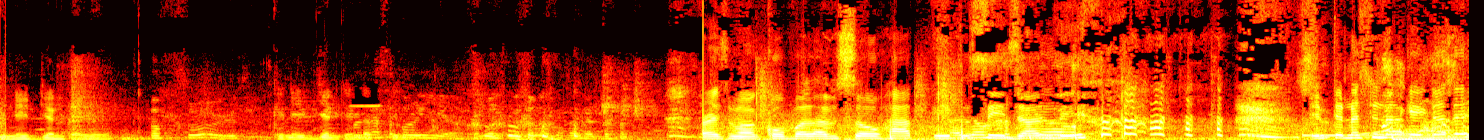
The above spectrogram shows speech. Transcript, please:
Canadian kayo. of course. Canadian kayo. Wala sa. Korea. Alright mga kubal, I'm so happy to Ano see John? Lee. International cake natin.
